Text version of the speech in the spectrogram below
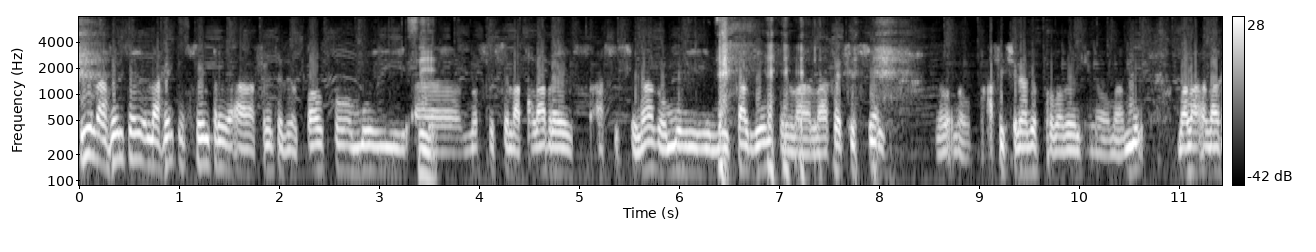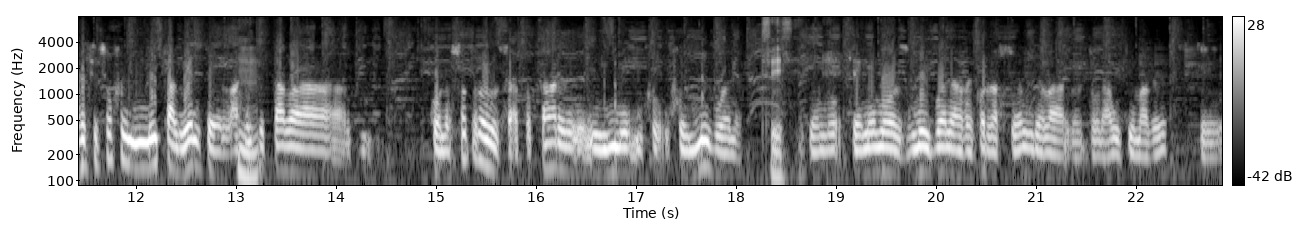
Sí, la gente, la gente siempre a frente del palco, muy, ah, no sé si la palabra es aficionado, muy, muy caliente, la, la recepción. No, no, aficionado probablemente no, ma- muy- la, la recepción fue muy caliente, la Mm. gente estaba con nosotros a tocar, muy- fue, muy buena. Sí, tenemos muy buena recordación de la, de la última vez que,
